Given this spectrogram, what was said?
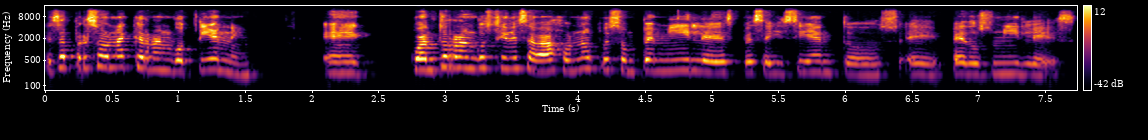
esa persona qué rango tiene, eh, ¿Cuántos rangos tienes abajo? No, pues son P1000, P600, eh, P2000.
